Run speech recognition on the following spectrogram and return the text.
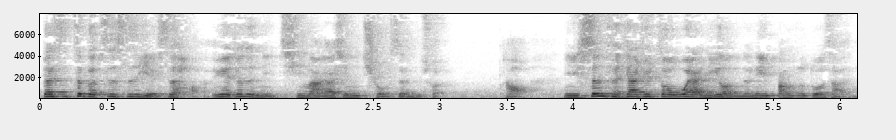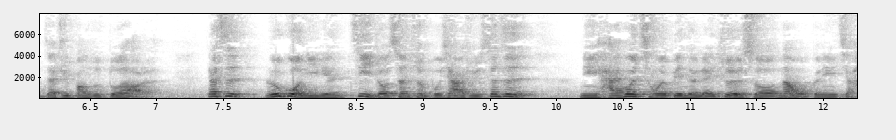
但是这个自私也是好的，因为就是你起码要先求生存，好，你生存下去之后，未来你有能力帮助多少，你再去帮助多少人。但是如果你连自己都生存不下去，甚至你还会成为别人的累赘的时候，那我跟你讲，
